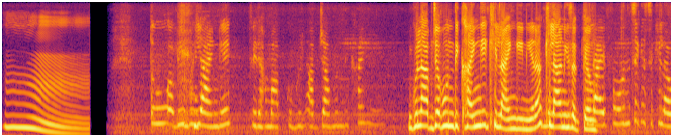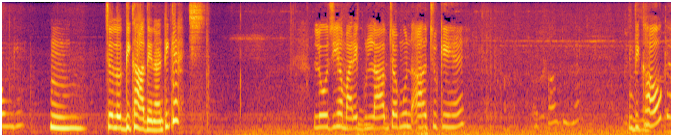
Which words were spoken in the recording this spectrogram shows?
हूँ। तो अभी भैया आएँगे फिर हम आपको गुलाब जामुन दिखाएँगे। गुलाब जामुन दिखाएँगे खिलाएँगे नहीं है ना? खिला नहीं सकते हम। फ़ोन से कैसे खिलाऊँगी? हम्म चलो दिखा देना ठीक है? लो जी हमारे गुलाब जामुन आ चुके हैं। दिखाओ क्या?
